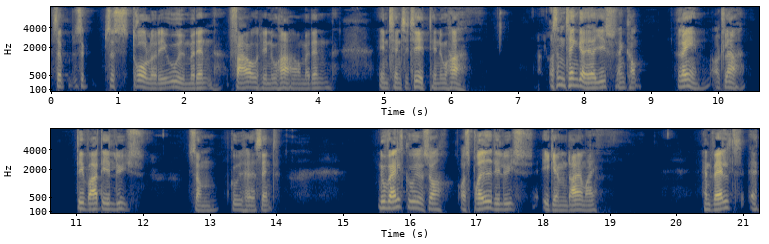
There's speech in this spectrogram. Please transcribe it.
så, så, så stråler det ud med den farve, det nu har, og med den intensitet, det nu har. Og sådan tænker jeg, at Jesus han kom. Ren og klar. Det var det lys, som Gud havde sendt. Nu valgte Gud jo så at sprede det lys igennem dig og mig. Han valgte, at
